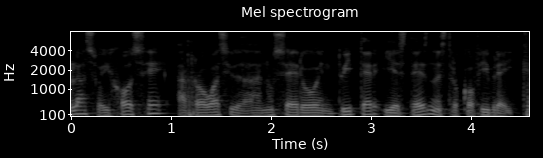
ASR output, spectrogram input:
Hola, soy José, arroba ciudadano cero en Twitter y este es nuestro Coffee Break.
